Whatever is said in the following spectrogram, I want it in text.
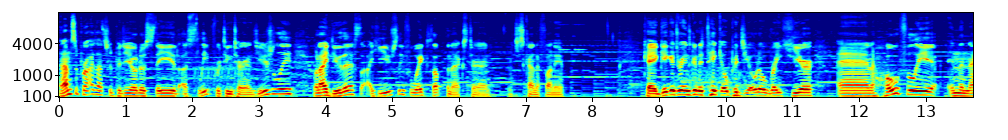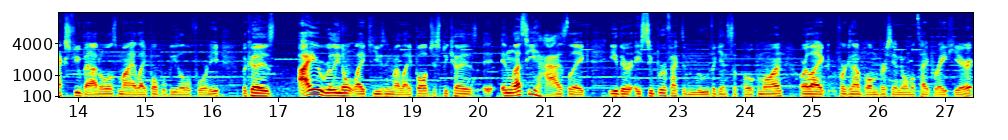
And I'm surprised actually Pidgeotto stayed asleep for two turns. Usually, when I do this, he usually wakes up the next turn, which is kind of funny. Okay, Giga Drain's to take out Pidgeotto right here, and hopefully in the next few battles my light bulb will be level 40, because I really don't like using my light bulb just because it, unless he has like either a super effective move against the Pokemon or like for example I'm versing a normal type right here,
